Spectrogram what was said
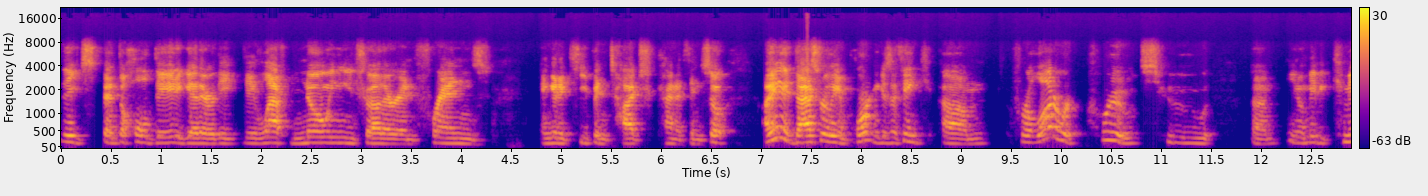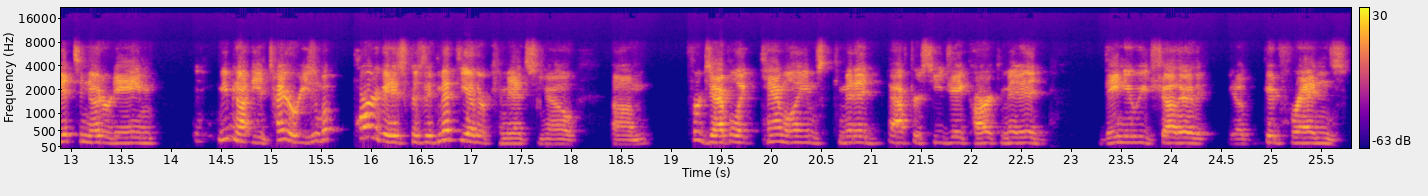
they spent the whole day together. They they left knowing each other and friends and going to keep in touch kind of thing. So I think that that's really important because I think um, for a lot of recruits who um, you know maybe commit to Notre Dame, maybe not the entire reason, but part of it is because they've met the other commits. You know, um, for example, like Cam Williams committed after CJ Carr committed. They knew each other, you know, good friends.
